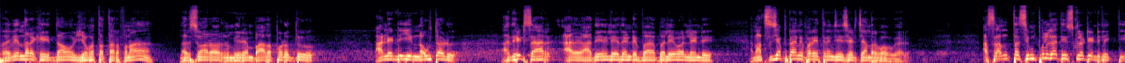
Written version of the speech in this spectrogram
రవీంద్రకి ఇద్దాం యువత తరఫున నరసింహారావు మీరేం బాధపడొద్దు అంటే ఈయన నవ్వుతాడు. అదేంటి సార్ అది అదేం లేదండి బ భలేవాళ్ళండి. నచ్చ చెప్పడానికి ప్రయత్నం చేశాడు చంద్రబాబు గారు. అసలు అంత సింపుల్గా తీసుకున్నటువంటి వ్యక్తి.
